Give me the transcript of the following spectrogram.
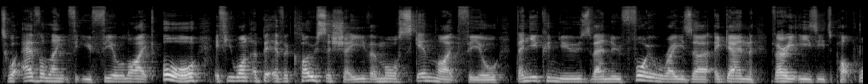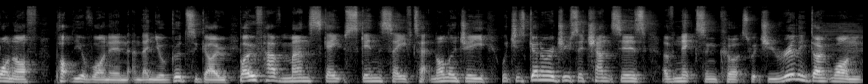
to whatever length that you feel like, or if you want a bit of a closer shave, a more skin-like feel, then you can use their new foil razor. Again, very easy to pop one off, pop the other one in, and then you're good to go. Both have Manscaped skin safe technology, which is going to reduce the chances of nicks and cuts, which you really don't want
